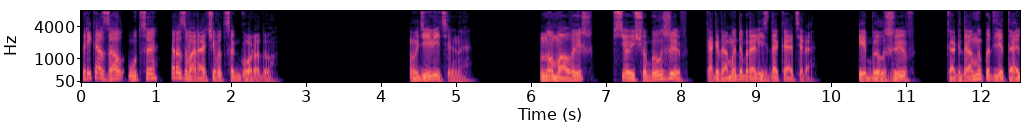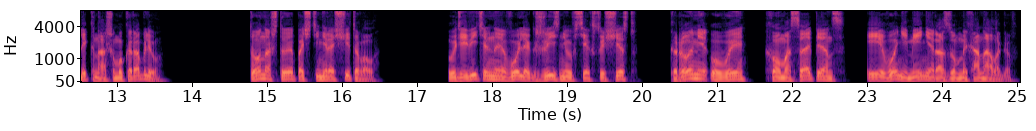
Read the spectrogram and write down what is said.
приказал Уце разворачиваться к городу. Удивительно. Но малыш все еще был жив, когда мы добрались до катера. И был жив, когда мы подлетали к нашему кораблю. То, на что я почти не рассчитывал. Удивительная воля к жизни у всех существ, кроме, увы, Homo sapiens и его не менее разумных аналогов.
